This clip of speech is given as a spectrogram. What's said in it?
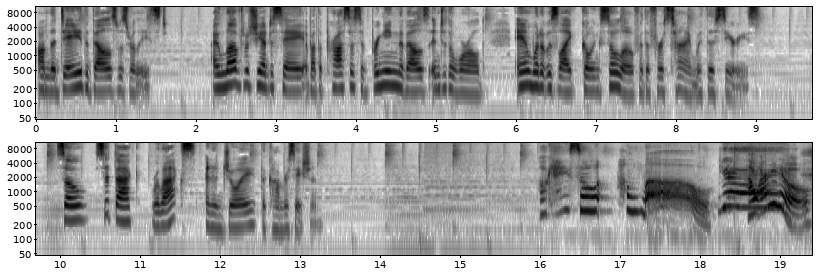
on the day The Belles was released. I loved what she had to say about the process of bringing The Belles into the world and what it was like going solo for the first time with this series. So sit back, relax, and enjoy the conversation. Okay, so hello. Yay! How are you?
